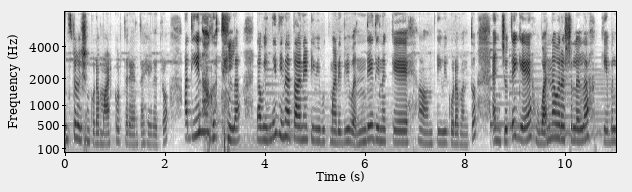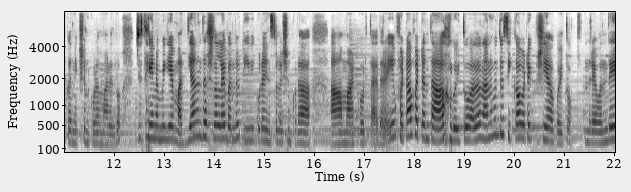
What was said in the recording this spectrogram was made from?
ಇನ್ಸ್ಟಾಲೇಷನ್ ಕೂಡ ಮಾಡಿಕೊಡ್ತಾರೆ ಅಂತ ಹೇಳಿದ್ರು. ಅದೇನೋ ಗೊತ್ತಿಲ್ಲ. ನಾವು ಇನ್ನೇ ದಿನ ತಾನೇ ಟಿ ವಿ ಬುಕ್ ಮಾಡಿದ್ವಿ. ಒಂದೇ ದಿನಕ್ಕೆ ಟಿ ವಿ ಕೂಡ ಬಂತು. ಆ್ಯಂಡ್ ಜೊತೆಗೆ ಒನ್ ಅವರ್ ಅಷ್ಟರಲ್ಲೆಲ್ಲ ಕೇಬಲ್ ಕನೆಕ್ಷನ್ ಕೂಡ ಮಾಡಿದ್ರು. ಜೊತೆಗೆ ನಮಗೆ ಮಧ್ಯಾಹ್ನದಷ್ಟರಲ್ಲೇ ಬಂದು ಟಿ ವಿ ಕೂಡ, ಇನ್ಸ್ಟಾಲೇಷನ್ ಕೂಡ ಮಾಡಿಕೊಡ್ತಾ ಇದ್ದಾರೆ. ಏನು ಫಟಾಫಟ್ ಅಂತ ಆಗೋಯ್ತು. ಅದು ನನಗಂತೂ ಸಿಕ್ಕಾಪಟ್ಟೆ ಖುಷಿ ಆಗೋಯ್ತು. ಅಂದರೆ ಒಂದೇ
